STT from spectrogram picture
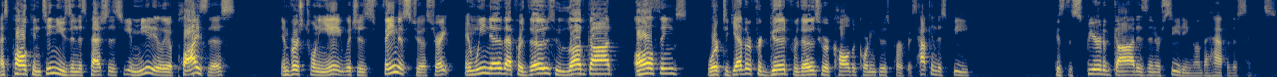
As Paul continues in this passage, he immediately applies this in verse 28, which is famous to us, right? And we know that for those who love God, all things work together for good for those who are called according to his purpose. How can this be? Because the Spirit of God is interceding on behalf of the saints.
